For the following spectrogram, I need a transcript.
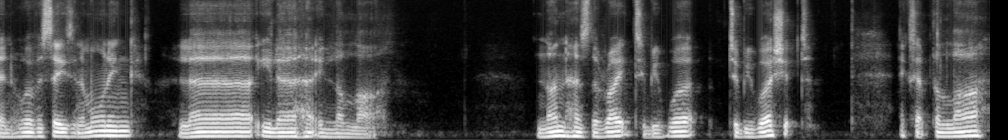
then whoever says in the morning, La ilaha illallah. None has the right to be wor- to be worshipped except Allah.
